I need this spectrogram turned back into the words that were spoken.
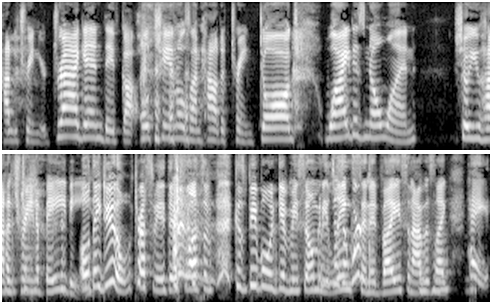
how to train your dragon. They've got whole channels on how to train dogs. Why does no one show you how, to, to train train- a baby? Oh, they do. Trust me. There's lots of because people would give me so many links and advice, and I was Mhm. like, "Hey,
